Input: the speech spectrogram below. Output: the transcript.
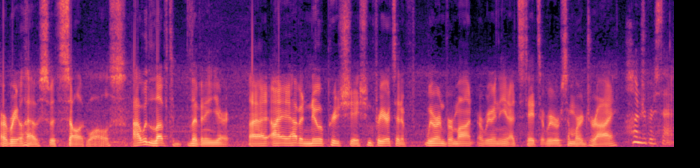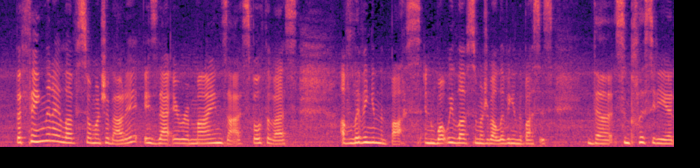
a real house with solid walls. I would love to live in a yurt. I, I have a new appreciation for yurts, and if we were in Vermont or we were in the United States or we were somewhere dry, 100%. The thing that I love so much about it is that it reminds us, both of us, of living in the bus. And what we love so much about living in the bus is the simplicity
